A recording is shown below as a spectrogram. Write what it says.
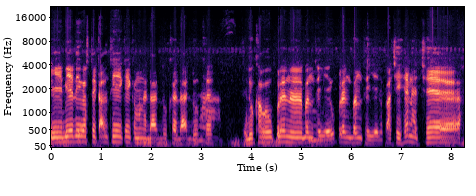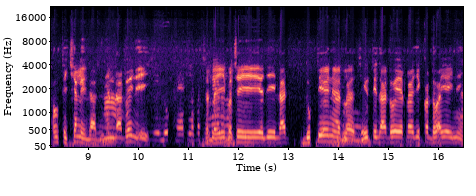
એ બે દિવસથી કાલથી એ કહે કે મને દાઢ દુખે દાઢ દુખે. તે દુખાવો ઉપડે ને બંધ થઈ જાય ઉપડે ને બંધ થઈ જાય. પાછી હે ને છે સૌથી છેલ્લી દાંત મેન દાંત હોય ને ઈ. એટલે મેળ પછી હજી દાંત દુખતી હોય ને એટલે જીવતી દાંત હોય એટલે હજી કઢવાય નહીં.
